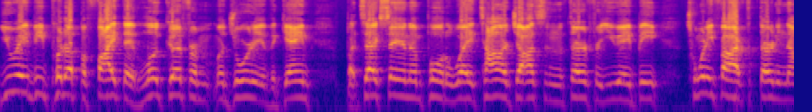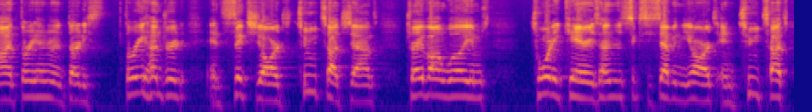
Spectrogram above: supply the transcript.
UAB put up a fight that looked good for majority of the game, but Texas A&M pulled away. Tyler Johnson, in the third for UAB, 25 for 39, 330, 306 yards, two touchdowns. Trayveon Williams, 20 carries, 167 yards, and two touchdowns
